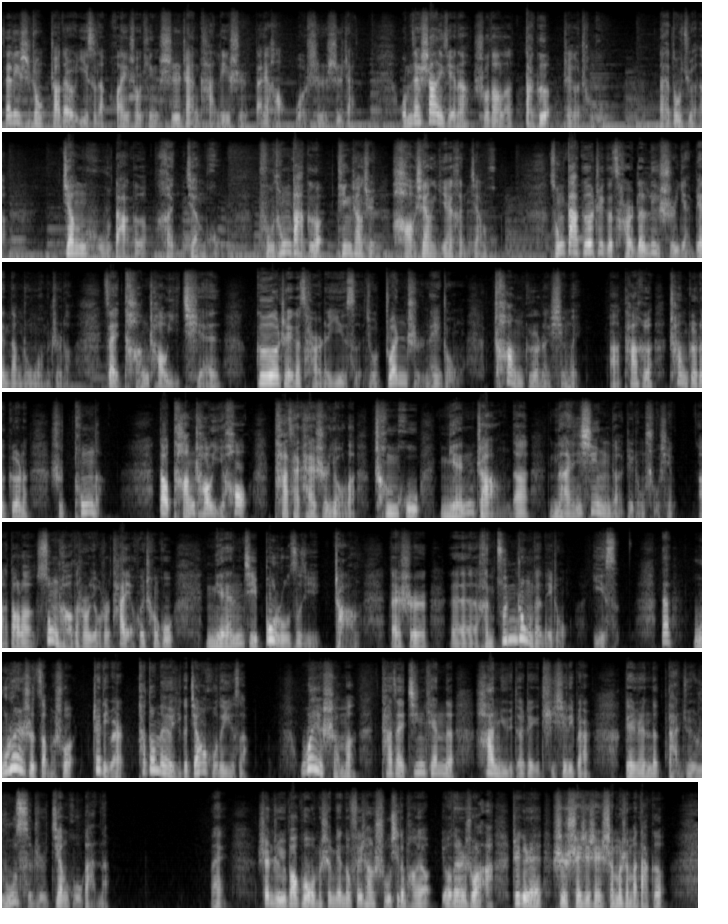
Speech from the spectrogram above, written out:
在历史中找点有意思的，欢迎收听施展侃历史。大家好，我是施展。我们在上一节呢说到了大哥这个称呼，大家都觉得江湖大哥很江湖，普通大哥听上去好像也很江湖。从大哥这个词儿的历史演变当中，我们知道，在唐朝以前，歌这个词儿的意思就专指那种唱歌的行为啊，它和唱歌的歌呢是通的。到唐朝以后，他才开始有了称呼年长的男性的这种属性啊。到了宋朝的时候，有时候他也会称呼年纪不如自己长，但是呃很尊重的那种意思。但无论是怎么说，这里边他都没有一个江湖的意思。为什么他在今天的汉语的这个体系里边，给人的感觉如此之江湖感呢？哎。甚至于包括我们身边都非常熟悉的朋友，有的人说了啊，这个人是谁谁谁什么什么大哥。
